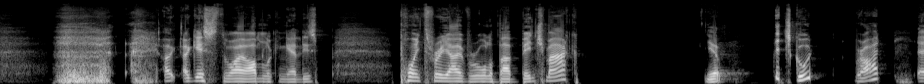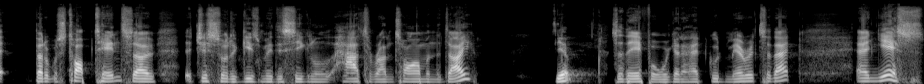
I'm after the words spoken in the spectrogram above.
I, I guess the way I'm looking at it is 0.3 overall above benchmark. Yep, it's good, right? Uh, but it was top 10, so it just sort of gives me the signal hard to run time on the day. Yep. So therefore, we're going to add good merit to that. And yes,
